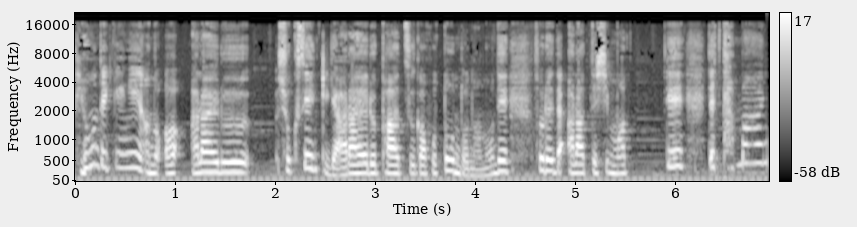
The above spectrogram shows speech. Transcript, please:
基本的にあのあ洗える食洗機で洗えるパーツがほとんどなのでそれで洗ってしまってでたまに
